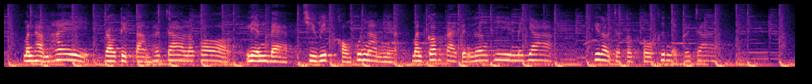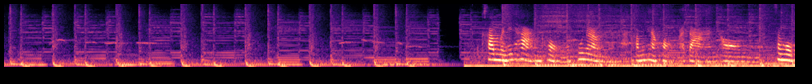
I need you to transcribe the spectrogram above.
ๆ มันทำให้เราติดตามพระเจ้าแล้วก็เรียนแบบชีวิตของผู้นำเนี่ยมันก็กลายเป็นเรื่องที่ไม่ยากที่เราจะเติบโตขึ้นในพระเจ้าคำอธิษฐานของผู้นำนะคะคำอธิษฐานของอาจารย์ออม สงบ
